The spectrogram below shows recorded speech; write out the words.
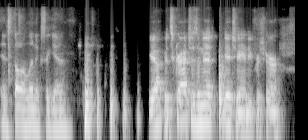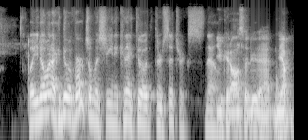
installing Linux again. yeah, it scratches an itch, Andy, for sure. But you know what? I can do a virtual machine and connect to it through Citrix now. You could also do that. Yep.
